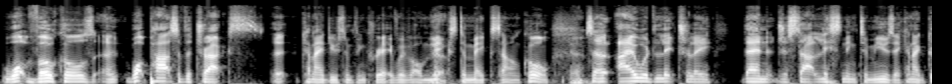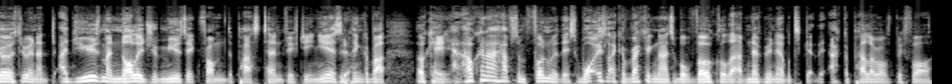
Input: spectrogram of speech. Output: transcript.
what vocals, uh, what parts of the tracks uh, can I do something creative with or mix to make sound cool. Yeah. So I would literally then just start listening to music and I'd go through and I'd, I'd use my knowledge of music from the past 10, 15 years Yeah. and think about, okay, how can I have some fun with this? What is like a recognizable vocal that I've never been able to get the a cappella of before?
